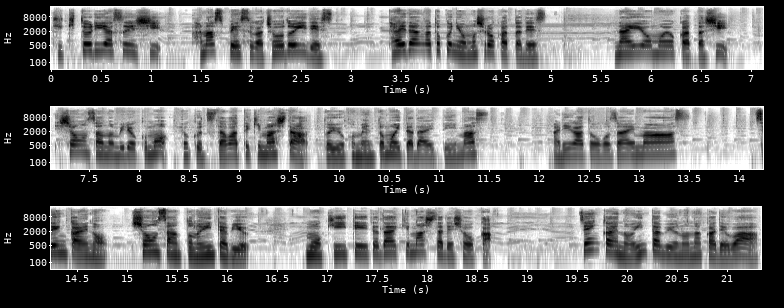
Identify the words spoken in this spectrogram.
聞き取りやすいし、話すペースがちょうどいいです。対談が特に面白かったです。内容も良かったし、ショーンさんの魅力もよく伝わってきましたというコメントもいただいています。ありがとうございます。前回のショーンさんとのインタビュー、もう聞いていただけましたでしょうか？前回のインタビューの中では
